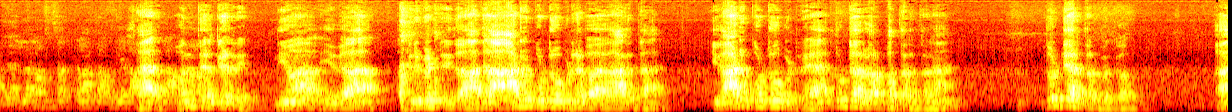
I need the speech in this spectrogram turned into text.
ಅದೆಲ್ಲ ನಮ್ಮ ಸರ್ಕಾರದ ಸರ್, ಒಂದ್. ತಿಳ್ಕೊಳ್ರಿ. ನೀವು ಈಗ ಅಗ್ರಿಮೆಂಟ್ ಇದು ಅದು ಆರ್ಡರ್ ಕೊಟ್ಟು ಹೋಗ್ಬಿಟ್ರೆ ಆಗುತ್ತಾ? ಈಗ ಆರ್ಡರ್ ಕೊಟ್ಟು ಹೋಗ್ಬಿಟ್ರೆ ದುಡ್ಡು ಯಾರು ಅರ್ಪ ತರತಾನ? ದುಡ್ಡು ಯಾರು ತರಬೇಕು? ಆ?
